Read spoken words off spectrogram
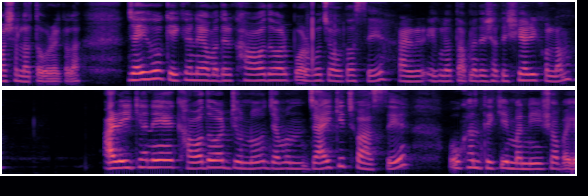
মাসাল্লাহ তোবরাকাল্লাহ যাই হোক এখানে আমাদের খাওয়া দাওয়ার পর্ব চলতেছে, আর এগুলো তো আপনাদের সাথে শেয়ারই করলাম। আর এইখানে খাওয়া দাওয়ার জন্য যেমন যাই কিছু আছে, ওখান থেকে মানে সবাই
